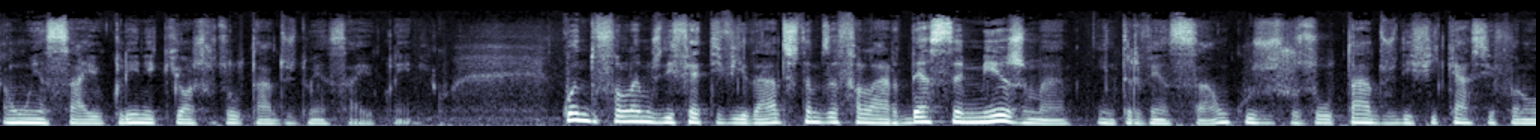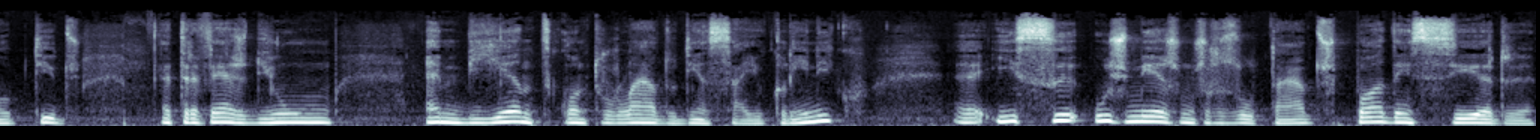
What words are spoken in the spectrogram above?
a um ensaio clínico e aos resultados do ensaio clínico. Quando falamos de efetividade, estamos a falar dessa mesma intervenção, cujos resultados de eficácia foram obtidos através de um ambiente controlado de ensaio clínico eh, e se os mesmos resultados podem ser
